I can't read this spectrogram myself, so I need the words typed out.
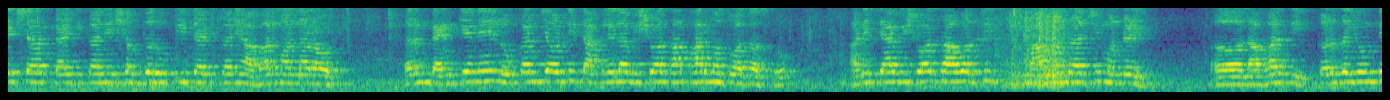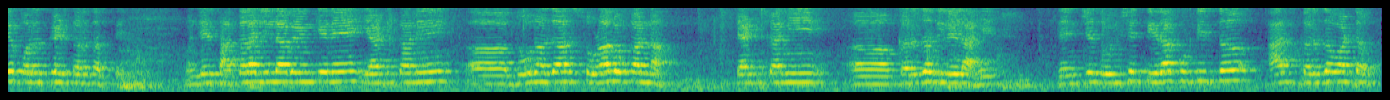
प्रत्यक्षात काही ठिकाणी शब्दरूपी त्या ठिकाणी आभार मानणार आहोत. कारण बँकेने लोकांच्यावरती टाकलेला विश्वास हा फार महत्त्वाचा असतो. आणि त्या विश्वासावरतीच महामंडळाची मंडळी लाभार्थी कर्ज घेऊन ते परतफेड करत असते. म्हणजे सातारा जिल्हा बँकेने या ठिकाणी दोन हजार सोळा लोकांना त्या ठिकाणी कर्ज दिलेलं आहे. त्यांचे दोनशे तेरा कोटीचं आज कर्ज वाटप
